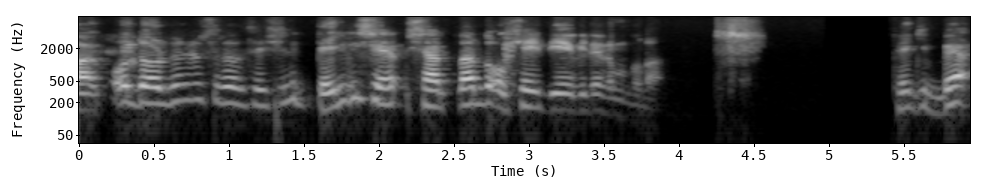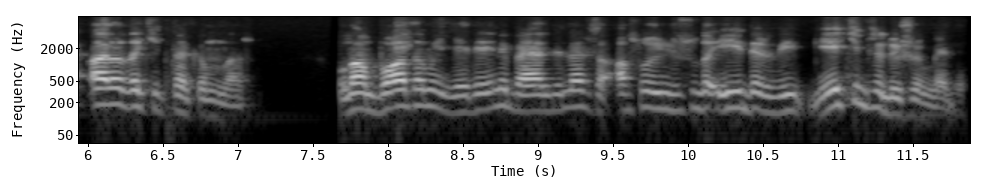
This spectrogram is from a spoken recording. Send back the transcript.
Bak o dördüncü sırada seçilip belli şartlarda okey diyebilirim buna. Peki be aradaki takımlar. Ulan bu adamın yedeğini beğendilerse as oyuncusu da iyidir deyip niye kimse düşünmedi?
